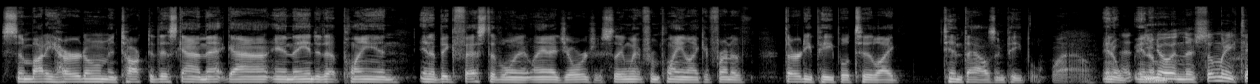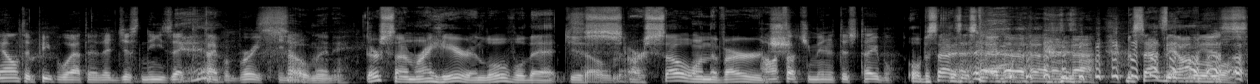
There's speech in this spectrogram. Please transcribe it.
somebody heard them and talked to this guy and that guy, and they ended up playing in a big festival in Atlanta, Georgia. So they went from playing like in front of thirty people to like ten thousand people. Wow. In a, That- in you a, know, and there's so many talented people out there that just needs that Yeah. type of break. You So know, many. there's some right here in Louisville that just So are so on the verge. oh, I thought you meant at this table. well, besides this table, besides the obvious.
